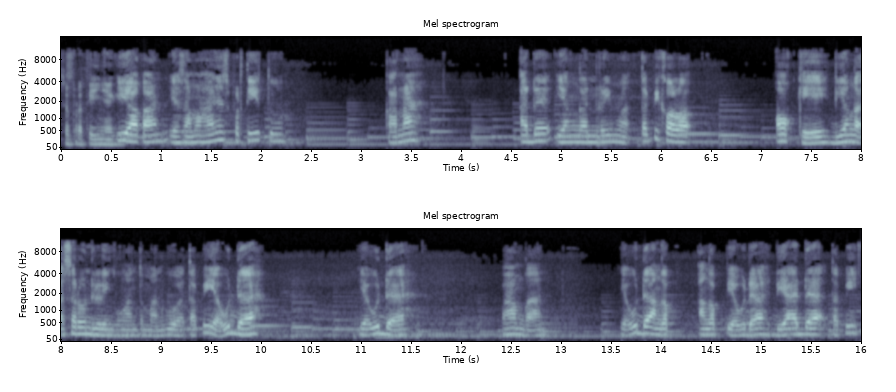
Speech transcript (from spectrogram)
sepertinya gitu. Iya kan, ya sama halnya seperti itu. Karena ada yang nggak nerima. Tapi kalau oke dia nggak seru di lingkungan teman gue, tapi ya udah, ya udah, paham kan? Ya udah anggap anggap ya udah dia ada, tapi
